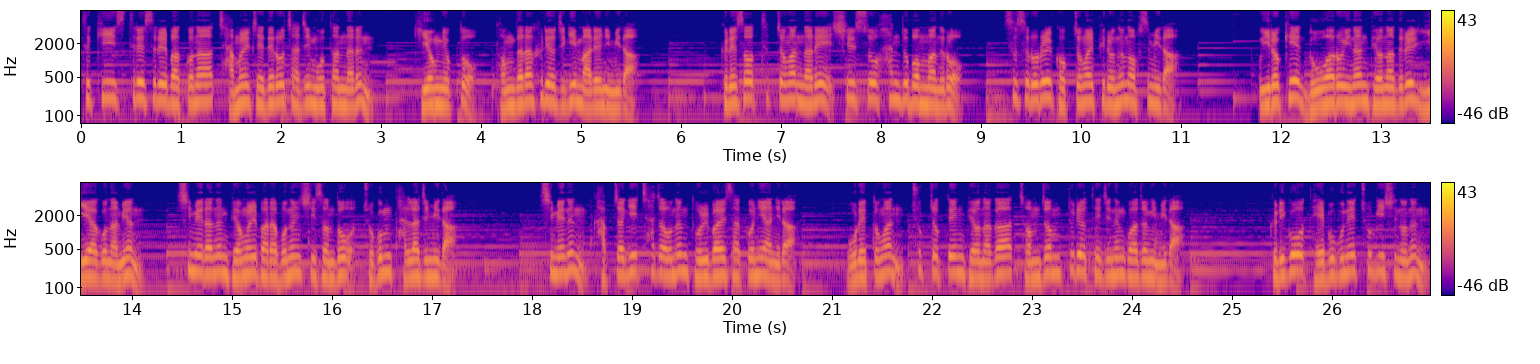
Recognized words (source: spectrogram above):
특히 스트레스를 받거나 잠을 제대로 자지 못한 날은 기억력도 덩달아 흐려지기 마련입니다. 그래서 특정한 날에 실수 한두 번만으로 스스로를 걱정할 필요는 없습니다. 이렇게 노화로 인한 변화들을 이해하고 나면 치매라는 병을 바라보는 시선도 조금 달라집니다. 치매는 갑자기 찾아오는 돌발 사건이 아니라 오랫동안 축적된 변화가 점점 뚜렷해지는 과정입니다. 그리고 대부분의 초기 신호는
